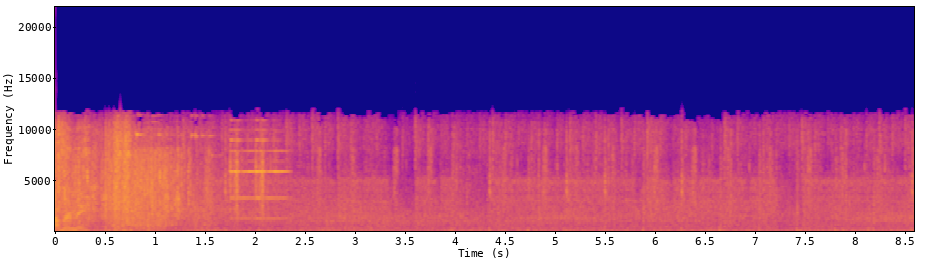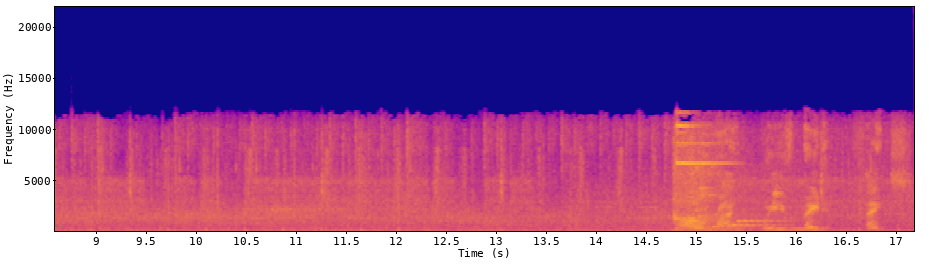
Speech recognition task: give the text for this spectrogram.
Cover me! All right, we've made it. Thanks.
